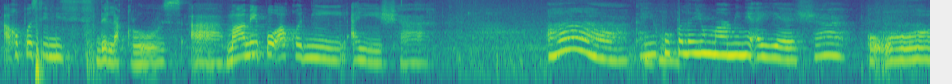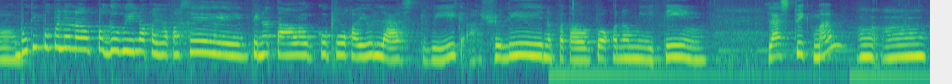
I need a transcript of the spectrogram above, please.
ako po si Mrs. De La Cruz. Ah, mami po ako ni Aisha. Ah, kayo po pala yung mami ni Ayesha. Oo. Buti po pala na paggawi na kayo kasi pinatawag ko po kayo last week. Actually, nagpatawag po ako ng meeting. Last week, ma'am? Mm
